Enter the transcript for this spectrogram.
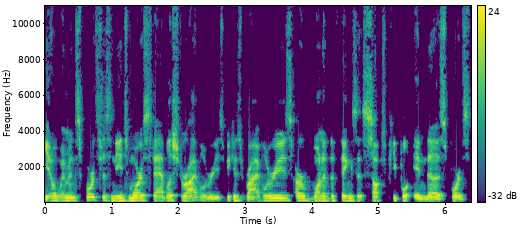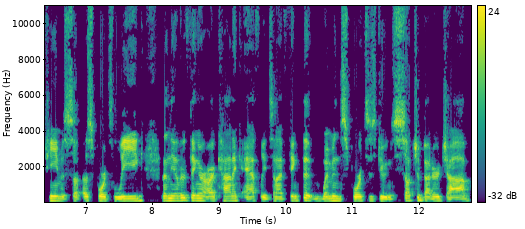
you know, women's sports just needs more established rivalries because rivalries are one of the things that sucks people into a sports team, a, a, sports league. And then the other thing are iconic athletes. And I think that women's sports is doing such a better job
